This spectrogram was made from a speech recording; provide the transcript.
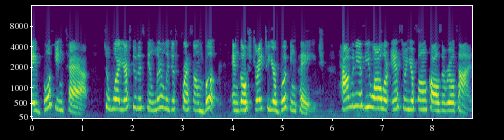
a booking tab to where your students can literally just press on book and go straight to your booking page. How many of you all are answering your phone calls in real time?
